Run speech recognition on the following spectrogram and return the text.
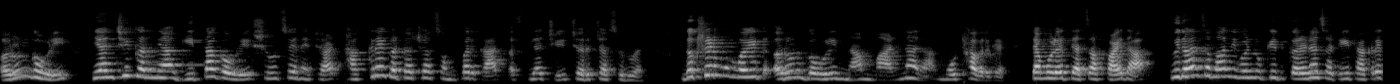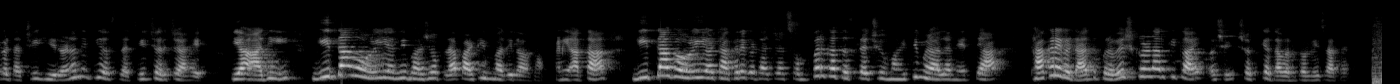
अरुण गवळी यांची कन्या गीता गवळी शिवसेनेच्या ठाकरे गटाच्या संपर्कात असल्याची चर्चा सुरू आहे. दक्षिण मुंबईत अरुण गवळींना मानणारा मोठा वर्ग आहे. त्यामुळे त्याचा फायदा विधानसभा निवडणुकीत करण्यासाठी ठाकरे गटाची ही रणनीती असल्याची चर्चा आहे. याआधी गीता गवळी यांनी भाजपला पाठिंबा दिला होता. आणि आता गीता गवळी या ठाकरे गटाच्या संपर्कात असल्याची माहिती मिळाल्याने त्या ठाकरे गटात प्रवेश करणार की काय अशी शक्यता वर्तवली जात आहे.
